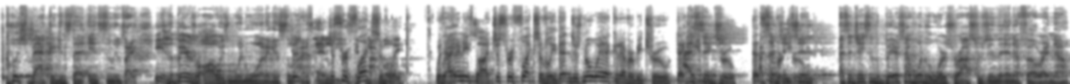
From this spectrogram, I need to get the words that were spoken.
pushed back against that instantly. He was like, "Yeah, the Bears will always win one against the Lions." at Just least, reflexively. Both." Without Right? any thought, just reflexively, that there's no way that could ever be true. That I can't said, be true. That's I said, Jason, true. I said, Jason, the Bears have one of the worst rosters in the NFL right now.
